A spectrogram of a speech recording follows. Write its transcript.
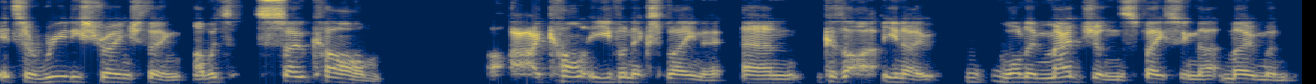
It's a really strange thing. I was so calm. I can't even explain it, and because I, you know, one imagines facing that moment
